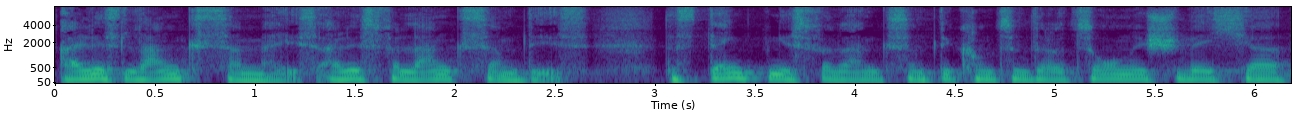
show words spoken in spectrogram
alles langsamer ist, alles verlangsamt ist. Das Denken ist verlangsamt, die Konzentration ist schwächer,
